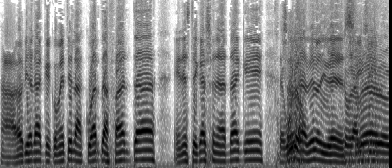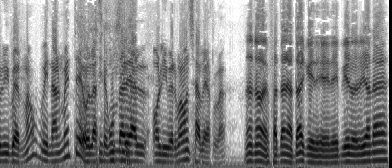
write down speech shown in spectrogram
A Oriola que comete la cuarta falta, en este caso en ataque. ¿Seguro? sobre Albert Oliver. Sobre Sí. Oliver, ¿no? Finalmente, o la Sí, segunda sí. de Al- Oliver, vamos a verla. No, no, falta en ataque de, de Piero Oriola.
